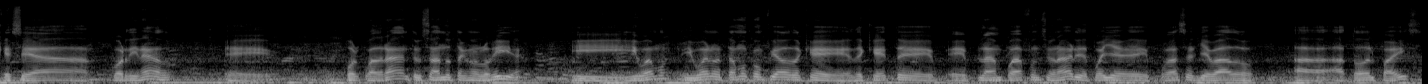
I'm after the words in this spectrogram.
que se ha coordinado eh, por cuadrante, usando tecnología. Y, y, bueno, y bueno, estamos confiados de que, de que este eh, plan pueda funcionar y después pueda ser llevado a, a, todo el país.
